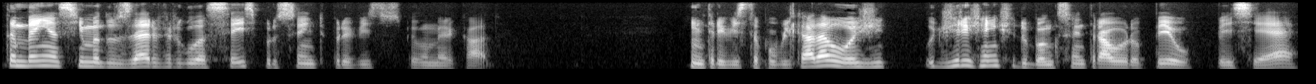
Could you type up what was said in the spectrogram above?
também acima dos 0,6% previstos pelo mercado. Em entrevista publicada hoje, o dirigente do Banco Central Europeu, BCE,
